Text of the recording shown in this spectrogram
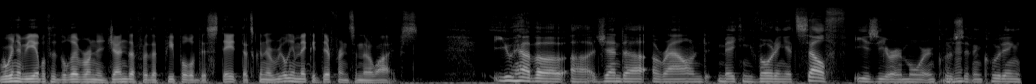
we're going to be able to deliver an agenda for the people of this state that's going to really make a difference in their lives you have a, a, agenda around making voting itself easier and more inclusive, mm-hmm. including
